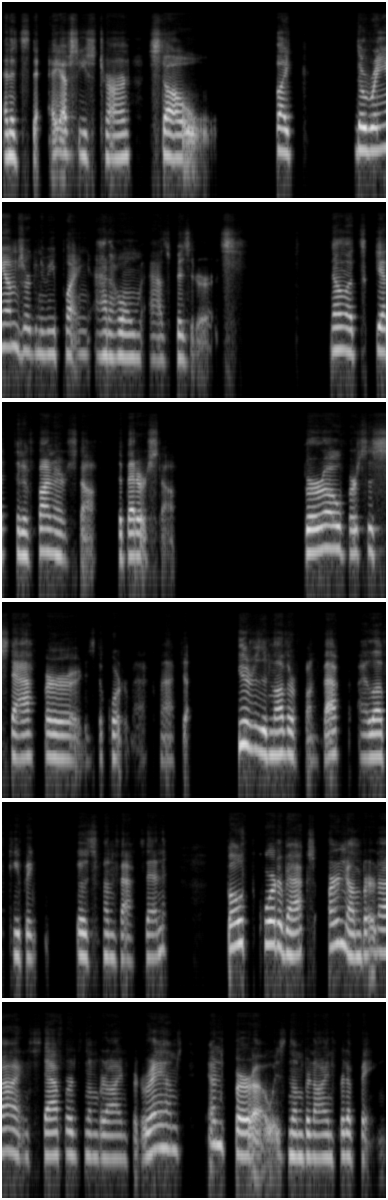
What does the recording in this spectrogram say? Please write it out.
and it's the AFC's turn. So like the Rams are going to be playing at home as visitors. Now let's get to the funner stuff, the better stuff. Burrow versus Stafford is the quarterback matchup. Here's another fun fact. I love keeping those fun facts in. Both quarterbacks are number nine. Stafford's number nine for the Rams, and Burrow is number nine for the Bengals.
